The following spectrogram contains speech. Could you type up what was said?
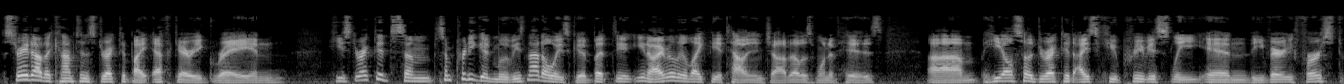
Straight Outta Compton's directed by F. Gary Gray, and he's directed some some pretty good movies. Not always good, but you know I really like the Italian Job. That was one of his. Um, he also directed Ice Cube previously in the very first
